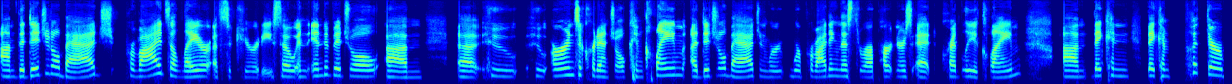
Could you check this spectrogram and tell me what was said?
um, the digital badge provides a layer of security so an individual um, uh, who who earns a credential can claim a digital badge, and we're we're providing this through our partners at Credly Acclaim. Um, they can they can put their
